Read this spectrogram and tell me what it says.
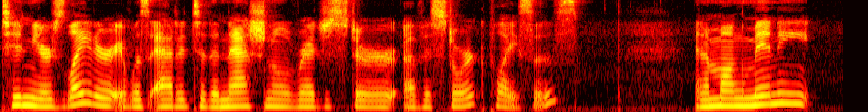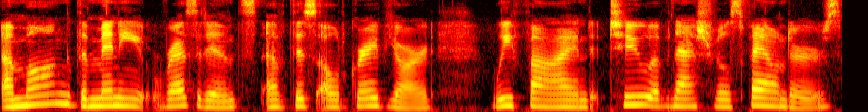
Ten years later, it was added to the National Register of Historic Places. And among many among the many residents of this old graveyard, we find two of Nashville's founders,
